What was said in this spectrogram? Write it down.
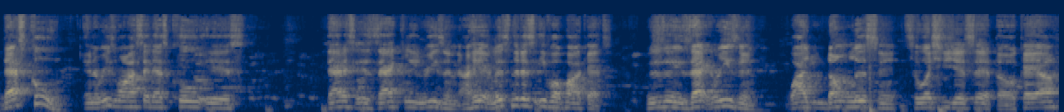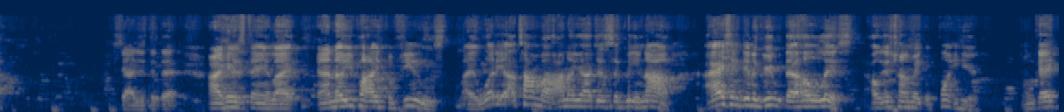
that's cool. And the reason why I say that's cool is that is exactly reason. I hear listen to this Evo podcast. This is the exact reason why you don't listen to what she just said, though. Okay, y'all. See, I just did that. All right, here's the thing. Like, and I know you probably confused. Like, what are y'all talking about? I know y'all just agree. Nah, I actually didn't agree with that whole list. I was just trying to make a point here. Okay.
